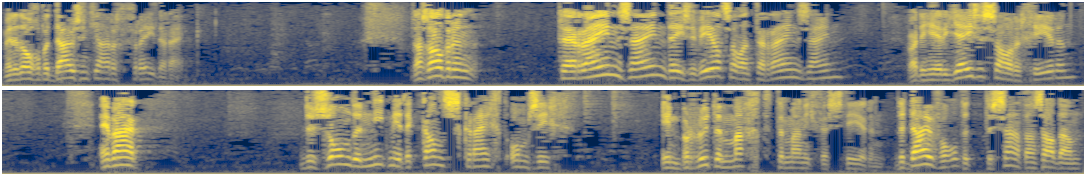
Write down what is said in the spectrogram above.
Met het oog op het duizendjarig vrederijk. Dan zal er een terrein zijn, deze wereld zal een terrein zijn, waar de Heer Jezus zal regeren. En waar de zonde niet meer de kans krijgt om zich in brute macht te manifesteren. De duivel, de, de Satan, zal dan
